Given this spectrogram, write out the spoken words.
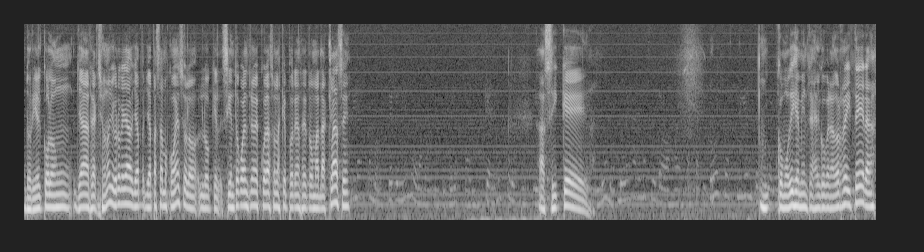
Doriel Colón ya reaccionó, yo creo que ya, ya, pasamos con eso, lo, lo, que 149 escuelas son las que podrían retomar las clases. Así que, como dije, mientras el gobernador reitera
